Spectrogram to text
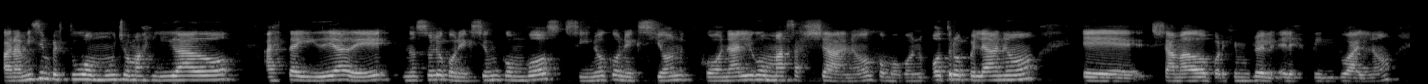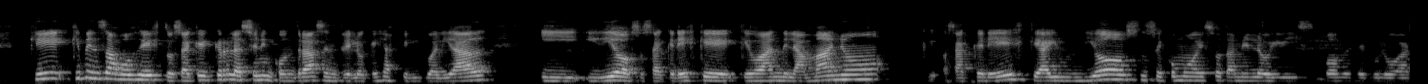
para mí siempre estuvo mucho más ligado a esta idea de no solo conexión con vos, sino conexión con algo más allá, ¿no? Como con otro plano eh, llamado, por ejemplo, el, espiritual, ¿no? ¿Qué, ¿Qué, pensás vos de esto? O sea, ¿qué, relación encontrás entre lo que es la espiritualidad y, Dios? O sea, ¿crees que, van de la mano? O sea, ¿crees que hay un Dios? No sé cómo eso también lo vivís vos desde tu lugar.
